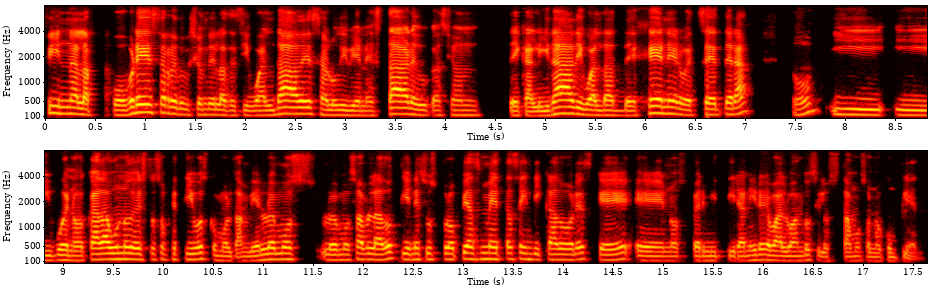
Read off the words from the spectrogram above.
Fin a la pobreza, reducción de las desigualdades, salud y bienestar, educación de calidad, igualdad de género, etcétera. Y, bueno, cada uno de estos objetivos, como también lo hemos, lo hemos hablado, tiene sus propias metas e indicadores que eh, nos permitirán ir evaluando si los estamos o no cumpliendo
